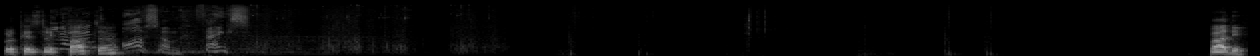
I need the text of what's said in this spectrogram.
Quello che è slippato? Awesome, thanks. Vadi.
